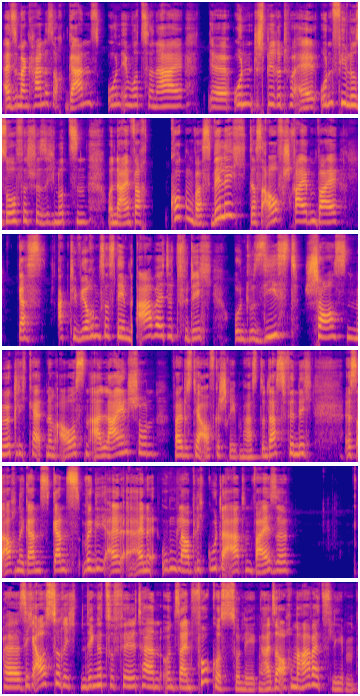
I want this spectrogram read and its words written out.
Also man kann es auch ganz unemotional, äh, unspirituell, unphilosophisch für sich nutzen und einfach gucken, was will ich, das aufschreiben, weil das Aktivierungssystem arbeitet für dich und du siehst Chancen, Möglichkeiten im Außen allein schon, weil du es dir aufgeschrieben hast. Und das finde ich ist auch eine ganz, ganz, wirklich eine, unglaublich gute Art und Weise, sich auszurichten, Dinge zu filtern und seinen Fokus zu legen, also auch im Arbeitsleben.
